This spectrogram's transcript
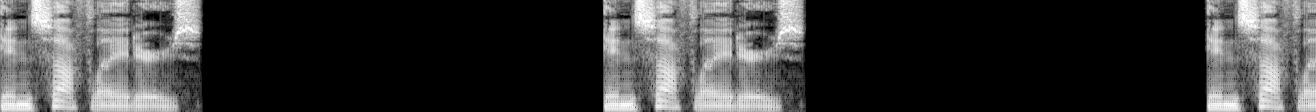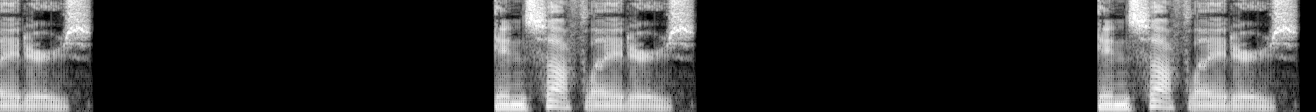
insufflators. Insufflators. Insufflators. Insufflators. Insufflators.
